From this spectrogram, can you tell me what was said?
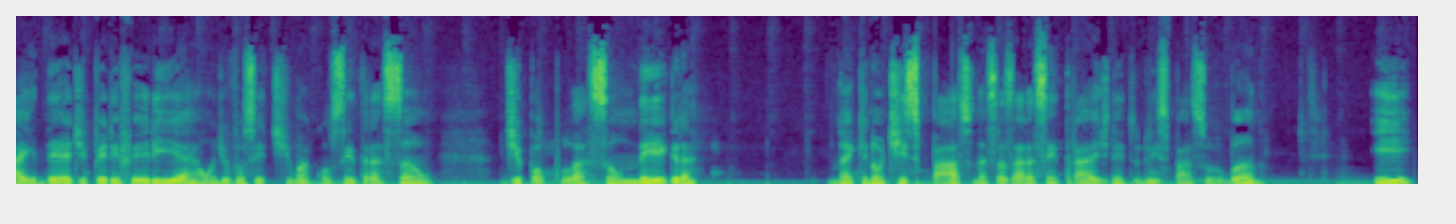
a ideia de periferia onde você tinha uma concentração de população negra, né, que não tinha espaço nessas áreas centrais dentro do espaço urbano, e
